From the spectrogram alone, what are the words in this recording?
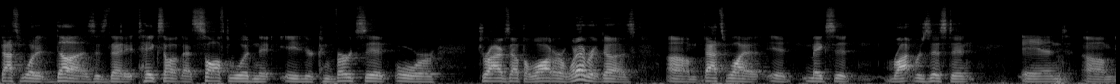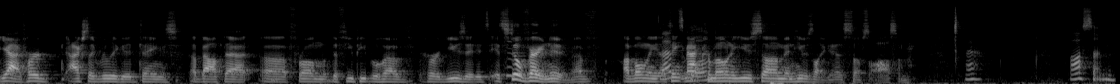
that's what it does. Is that it takes out that softwood and it either converts it or drives out the water or whatever it does. Um, that's why it, it makes it rot resistant. And um, yeah, I've heard actually really good things about that uh, from the few people who have heard use it. It's, it's still very new. I've I've only I That's think Matt cool. Cremona used some and he was like, yeah, this stuff's awesome. Awesome.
